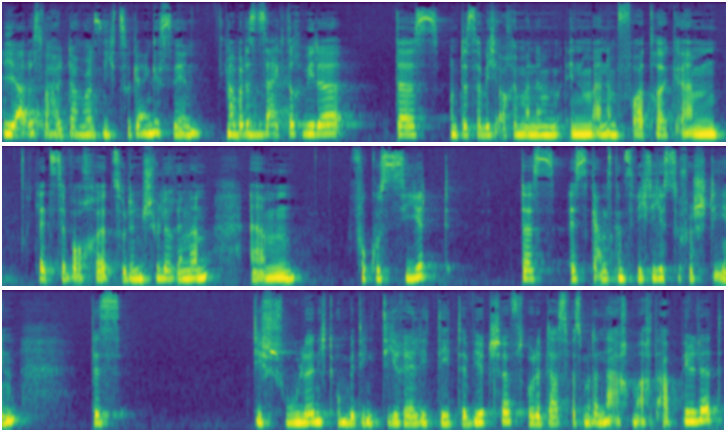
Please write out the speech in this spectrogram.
ja, das war halt damals nicht so gern gesehen. Aber mhm. das zeigt doch wieder, dass, und das habe ich auch in meinem, in meinem Vortrag ähm, letzte Woche zu den Schülerinnen ähm, fokussiert, dass es ganz, ganz wichtig ist zu verstehen, dass die Schule nicht unbedingt die Realität der Wirtschaft oder das, was man danach macht, abbildet.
